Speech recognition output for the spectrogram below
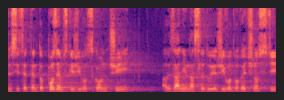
že síce tento pozemský život skončí, ale za ním nasleduje život vo väčšnosti,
